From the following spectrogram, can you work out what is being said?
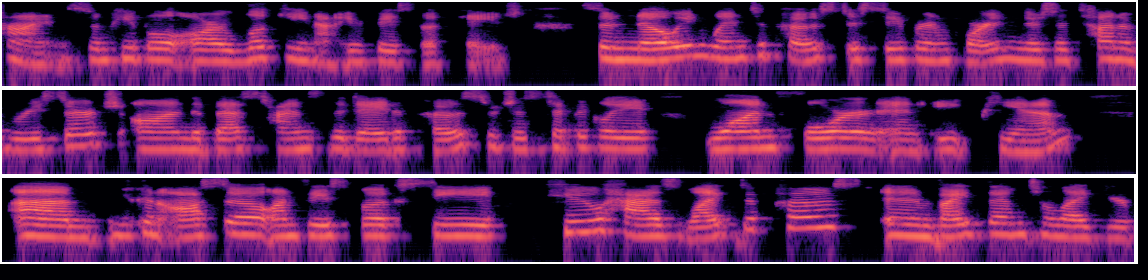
times when people are looking at your Facebook page. So knowing when to post is super important. There's a ton of research on the best times of the day to post, which is typically 1, 4, and 8 p.m. Um, you can also on Facebook see who has liked a post and invite them to like your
